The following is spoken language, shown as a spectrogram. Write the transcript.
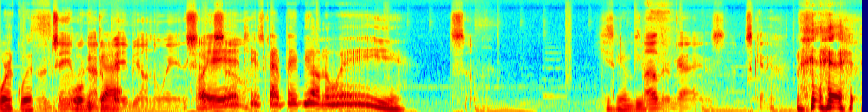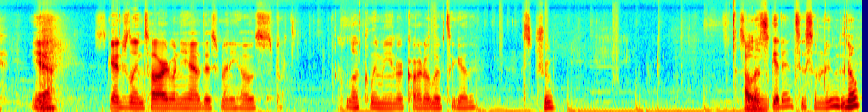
work with Well, James what we got, got. a baby on the way and shit. Oh yeah, yeah, so, James got a baby on the way. so He's gonna be. other guys. I'm just kidding. Yeah. Scheduling's hard when you have this many hosts. But luckily, me and Ricardo live together. it's true. So I let's was- get into some news. Nope.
